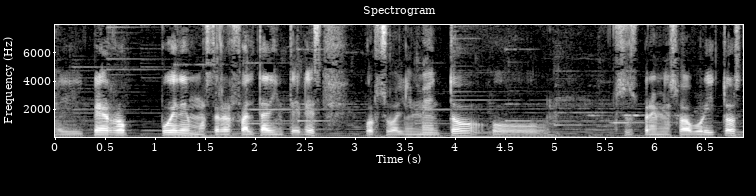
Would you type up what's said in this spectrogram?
El perro puede mostrar falta de interés por su alimento o sus premios favoritos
